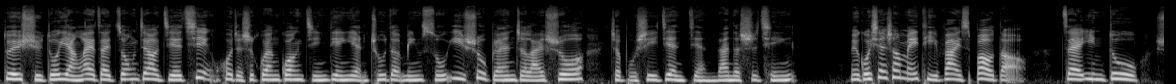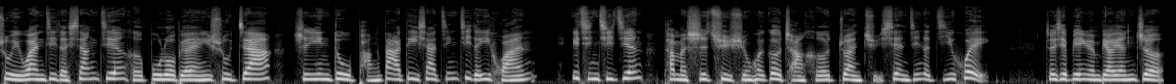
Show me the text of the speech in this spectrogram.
对于许多仰赖在宗教节庆或者是观光景点演出的民俗艺术表演者来说，这不是一件简单的事情。美国线上媒体 Vice 报道。在印度，数以万计的乡间和部落表演艺术家是印度庞大地下经济的一环。疫情期间，他们失去巡回各场合赚取现金的机会。这些边缘表演者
